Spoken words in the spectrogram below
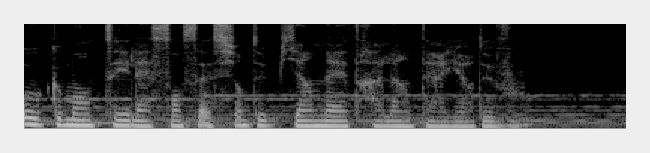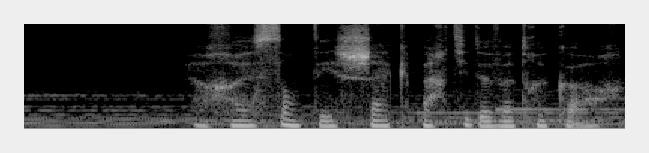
Augmentez la sensation de bien-être à l'intérieur de vous. Ressentez chaque partie de votre corps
